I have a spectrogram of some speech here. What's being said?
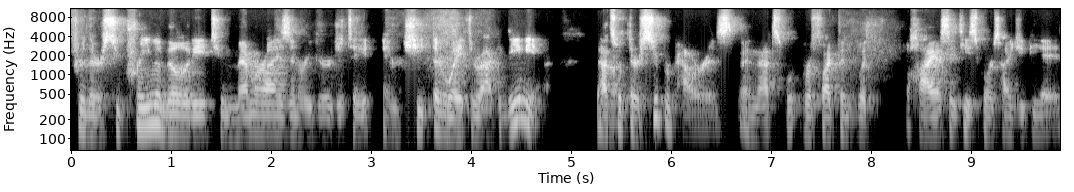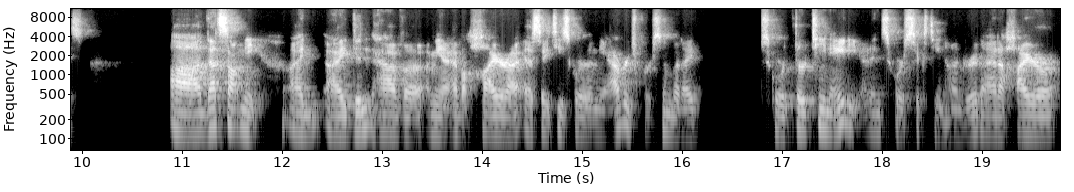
for their supreme ability to memorize and regurgitate and cheat their way through academia. That's what their superpower is, and that's reflected with high SAT scores, high GPAs. Uh, that's not me. I I didn't have a. I mean, I have a higher SAT score than the average person, but I scored 1380. I didn't score 1600. I had a higher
